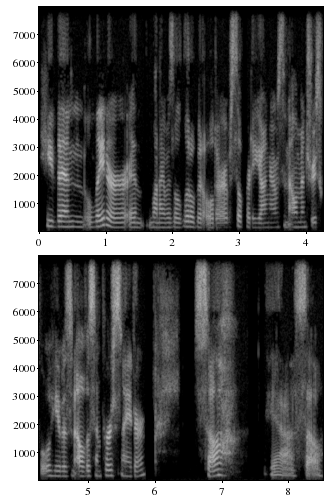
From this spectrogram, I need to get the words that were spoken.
he then later, and when I was a little bit older, I was still pretty young. I was in elementary school. He was an Elvis impersonator. So, yeah, so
